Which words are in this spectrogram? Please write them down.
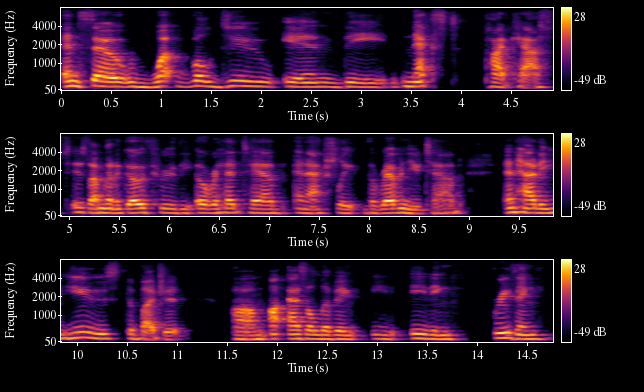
And so, what we'll do in the next podcast is I'm going to go through the overhead tab and actually the revenue tab and how to use the budget um, as a living, eat, eating, breathing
